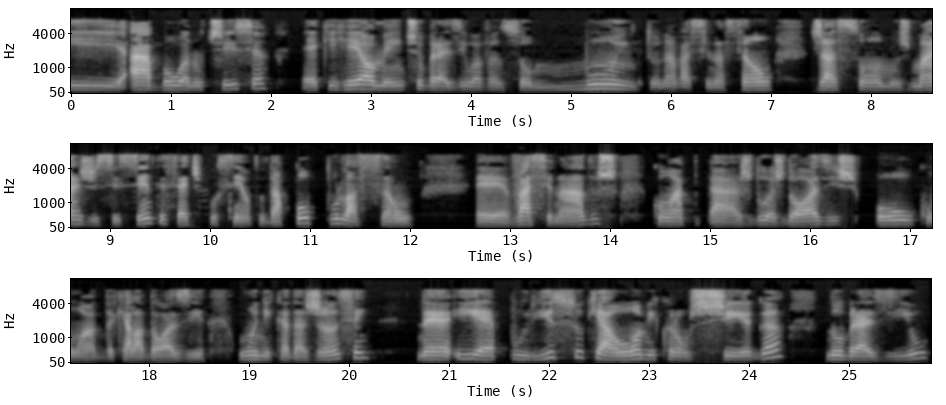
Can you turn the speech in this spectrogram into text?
E a boa notícia é que realmente o Brasil avançou muito na vacinação. Já somos mais de 67% da população é, vacinados com a, as duas doses ou com a, daquela dose única da Janssen, né? E é por isso que a Omicron chega no Brasil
